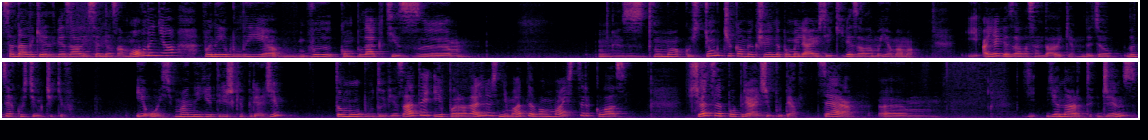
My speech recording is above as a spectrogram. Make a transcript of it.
Сандалики зв'язалися на замовлення, вони були в комплекті з, з двома костюмчиками, якщо я не помиляюся, які в'язала моя мама. А я в'язала сандалики до, цього, до цих костюмчиків. І ось в мене є трішки пряжі, тому буду в'язати і паралельно знімати вам майстер-клас. Що це по пряжі буде? Це ем, Янард Джинс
